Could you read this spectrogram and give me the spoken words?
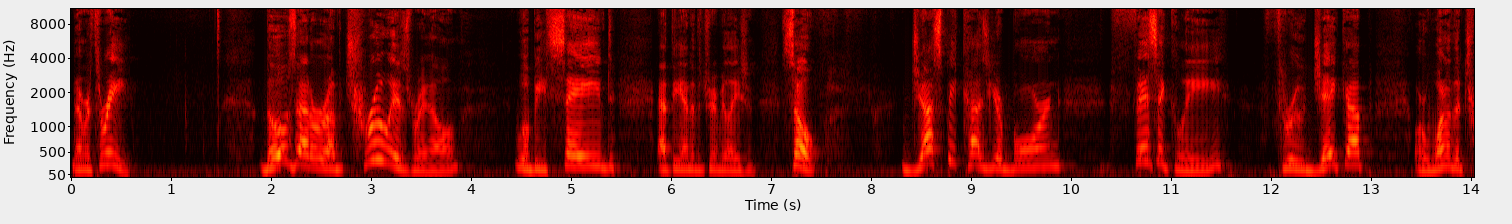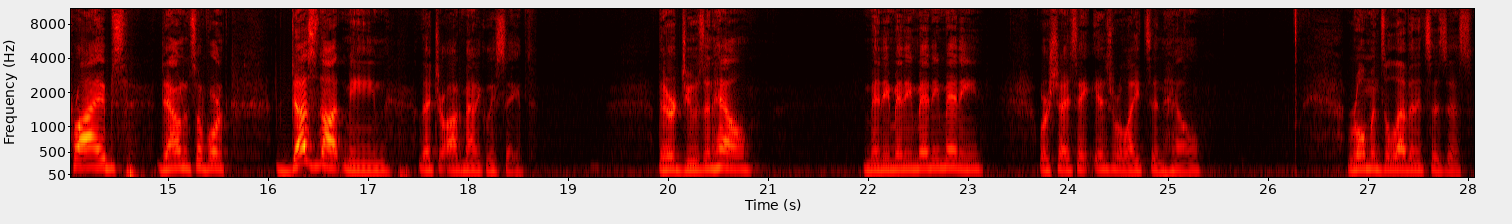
Number three, those that are of true Israel will be saved at the end of the tribulation. So, just because you're born physically through Jacob or one of the tribes down and so forth does not mean that you're automatically saved. There are Jews in hell. Many, many, many, many. Or should I say Israelites in hell? Romans 11, it says this,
